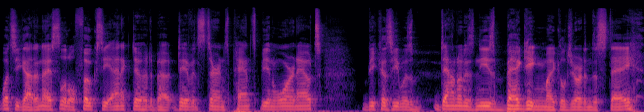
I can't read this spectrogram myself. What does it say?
what's he got? A nice little folksy anecdote about David Stern's pants being worn out because he was down on his knees begging Michael Jordan to stay.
